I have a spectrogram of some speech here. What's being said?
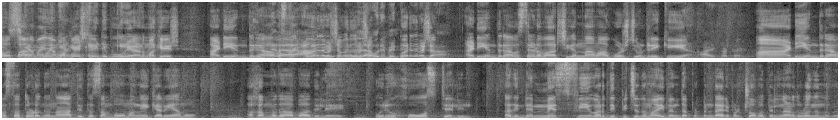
അവസാനമായി ഞാൻ മഹേഷിലേക്ക് പോവുകയാണ്. എടുക്കേണ്ടി മഹേഷ് അടിയന്തരാവസ്ഥ ഒരു നിമിഷം ഒരു നിമിഷം ഒരു നിമിഷം. അടിയന്തരാവസ്ഥയുടെ വാർഷികം നാം ആഘോഷിച്ചുകൊണ്ടിരിക്കുകയാണ്. ആയിക്കോട്ടെ. ആ അടിയന്തരാവസ്ഥ തുടങ്ങുന്ന ആദ്യത്തെ സംഭവം അങ്ങേക്ക് അറിയാമോ അഹമ്മദാബാദിലെ ഒരു ഹോസ്റ്റലിൽ അതിന്റെ മെസ് ഫീ വർദ്ധിപ്പിച്ചതുമായി ബന്ധപ്പെട്ടുണ്ടായ പ്രക്ഷോഭത്തിൽ നിന്നാണ് തുടങ്ങുന്നത്.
